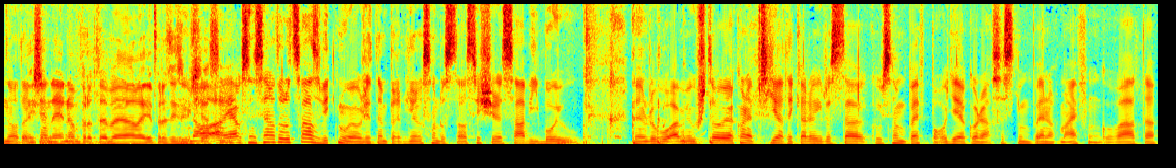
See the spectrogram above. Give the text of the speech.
No, tak Takže jsem- nejenom pro tebe, ale i pro ty No a zúčastnění. já už jsem si na to docela zvyknul, jo, že ten první rok jsem dostal asi 60 výbojů. Dobu, a mi už to jako nepřijde. A teďka dostal, jako jsem úplně v pohodě, jako dá se s tím úplně normálně fungovat. A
